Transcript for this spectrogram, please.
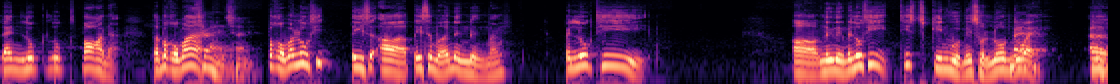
เล่นลูกลูกป้อนอะ แต่ปรากฏว่าใช่ใช่ปรากฏว่าลูกที่ตีเสเอ่อตีเสมอหนึ่งหนึ่งมั้งเป็นลูกที่เอ่อหนึ่งหนึ่งเป็นลูกที่ที่กินวูดมีส่วนร่วมด้วย เออ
